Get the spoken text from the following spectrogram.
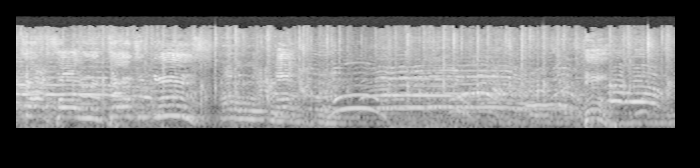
godfather of Belgian blues. I don't want to.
